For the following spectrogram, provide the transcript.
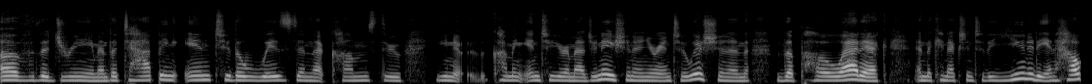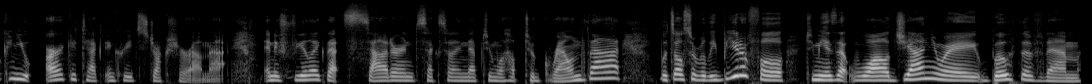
of the dream and the tapping into the wisdom that comes through, you know, coming into your imagination and your intuition and the, the poetic and the connection to the unity and how can you architect and create structure around that? And I feel like that Saturn sextiling Neptune will help to ground that. What's also really beautiful to me is that while January, both of them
